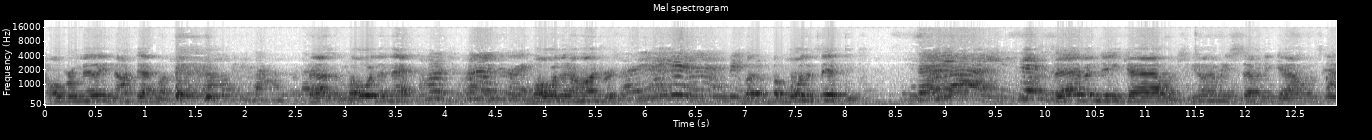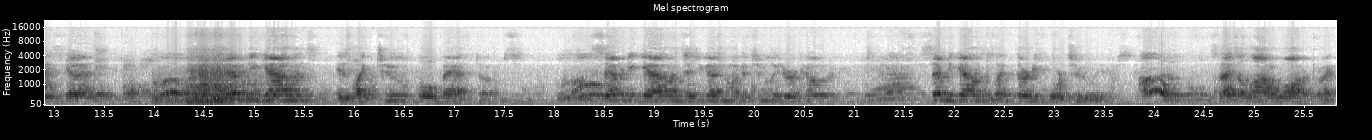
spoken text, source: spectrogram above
Over a million? Not that much. A thousand, lower than that. Hundred. Lower than a hundred. But, but more than 50. Seventy-five. 70 gallons. You know how many 70 gallons is, guys? 70 gallons is like two full bathtubs. 70 gallons is, you guys know like a two liter of Coke? 70 gallons is like 34 two liters. Oh! So that's a lot of water, right?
